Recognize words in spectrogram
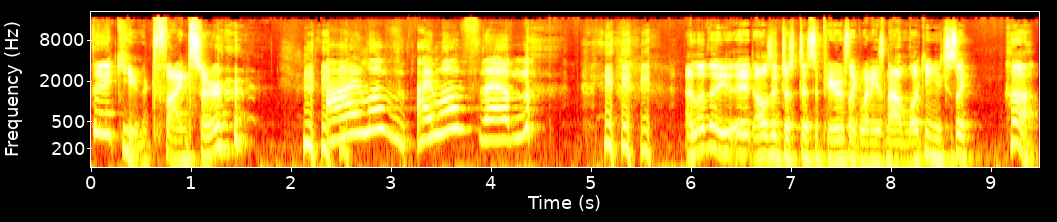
thank you, fine sir. I love I love them. I love that it also just disappears. Like when he's not looking, he's just like, huh,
